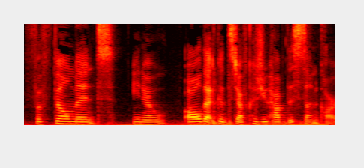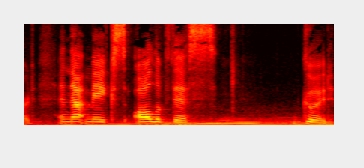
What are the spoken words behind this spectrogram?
fulfillment, you know, all that good stuff because you have this sun card. And that makes all of this good.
